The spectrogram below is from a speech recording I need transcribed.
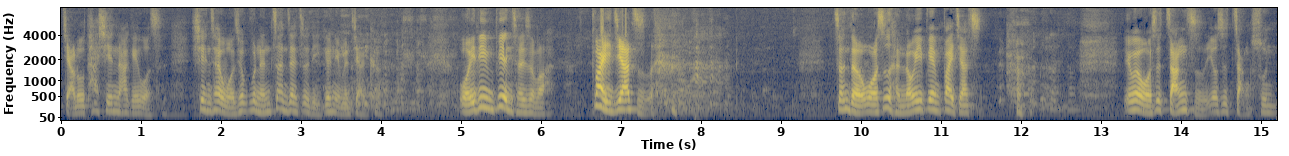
假如他先拿给我吃，现在我就不能站在这里跟你们讲课，我一定变成什么败家子。真的，我是很容易变败家子，因为我是长子，又是长孙，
